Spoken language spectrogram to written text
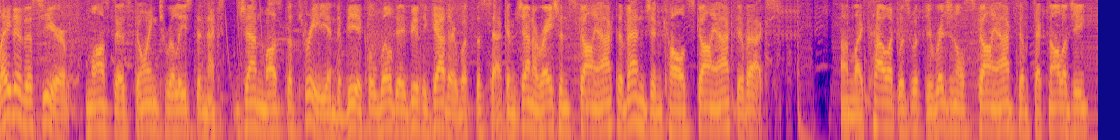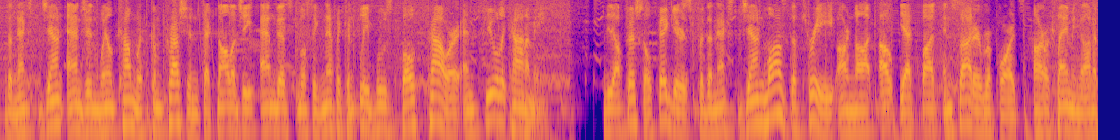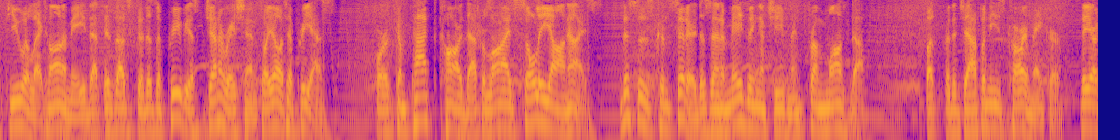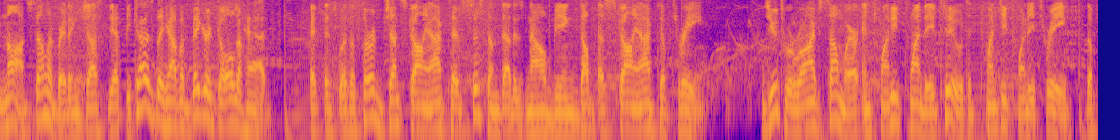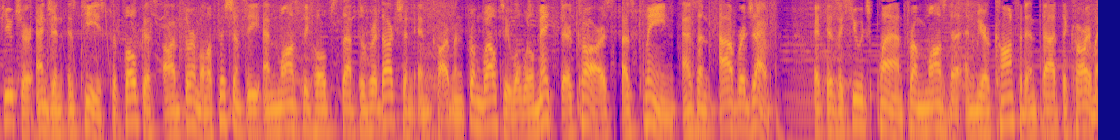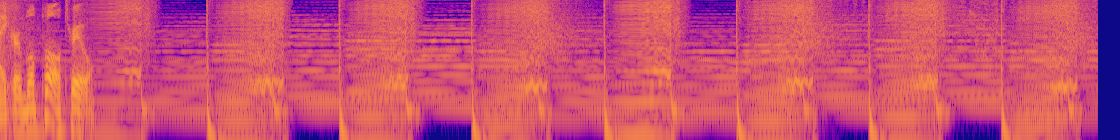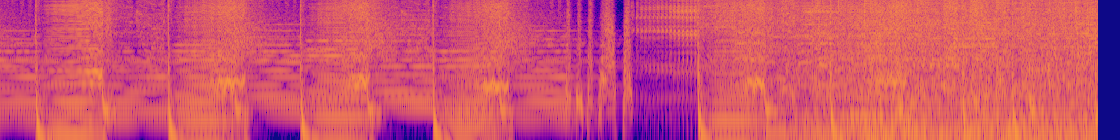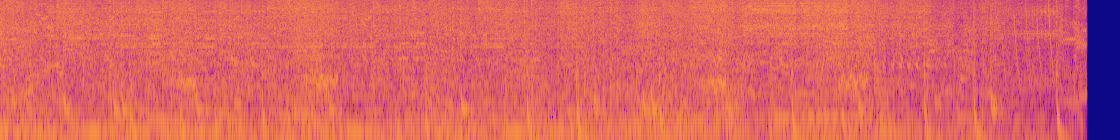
Later this year, Mazda is going to release the next-gen Mazda 3 and the vehicle will debut together with the second-generation Skyactiv engine called Skyactiv X. Unlike how it was with the original Skyactiv technology, the next-gen engine will come with compression technology and this will significantly boost both power and fuel economy. The official figures for the next-gen Mazda 3 are not out yet but insider reports are claiming on a fuel economy that is as good as a previous generation Toyota Prius. For a compact car that relies solely on ICE, this is considered as an amazing achievement from Mazda. But for the Japanese car maker, they are not celebrating just yet because they have a bigger goal ahead. It is with a third-gen Skyactiv system that is now being dubbed as Skyactiv 3. Due to arrive somewhere in 2022 to 2023, the future engine is teased to focus on thermal efficiency and Mazda hopes that the reduction in carbon from well to wheel make their cars as clean as an average EV. It is a huge plan from Mazda and we are confident that the carmaker will pull through.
